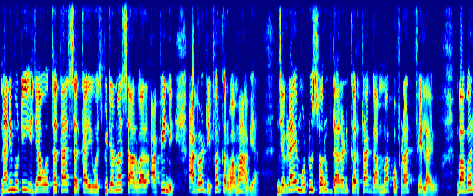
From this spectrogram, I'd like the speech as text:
નાની મોટી ઈજાઓ થતાં સરકારી હોસ્પિટલમાં સારવાર આપીને આગળ રિફર કરવામાં આવ્યા. ઝઘડાએ મોટું સ્વરૂપ ધારણ કરતા ગામમાં ફફડાટ ફેલાયો. બાબર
